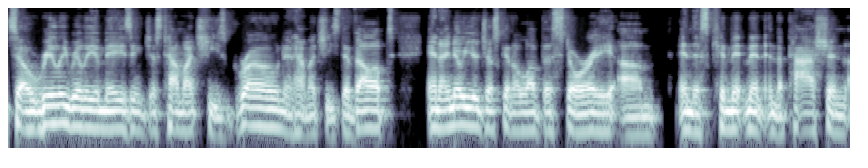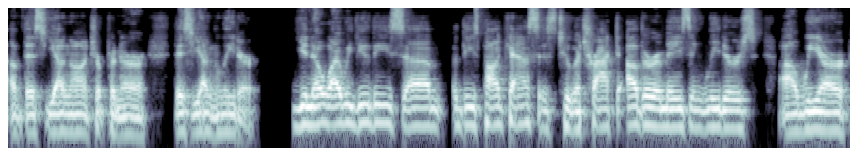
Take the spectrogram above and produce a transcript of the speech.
so really, really amazing just how much he's grown and how much he's developed. And I know you're just going to love this story um, and this commitment and the passion of this young entrepreneur, this young leader you know why we do these um, these podcasts is to attract other amazing leaders. Uh, we are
